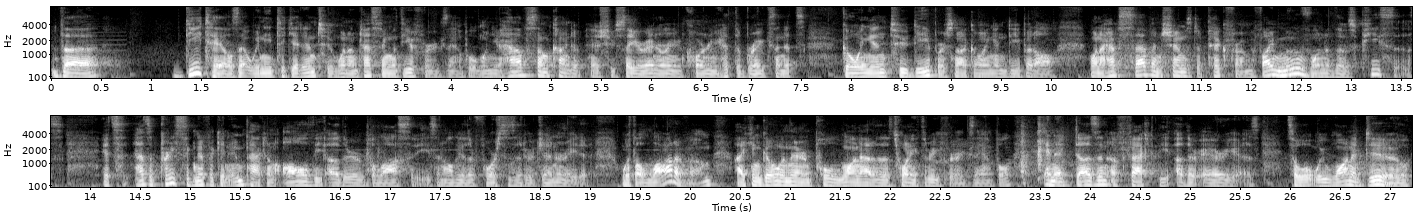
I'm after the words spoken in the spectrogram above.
the details that we need to get into when I'm testing with you, for example, when you have some kind of issue, say you're entering a corner, you hit the brakes and it's going in too deep or it's not going in deep at all. When I have seven shims to pick from, if I move one of those pieces, it has a pretty significant impact on all the other velocities and all the other forces that are generated. With a lot of them, I can go in there and pull one out of the 23, for example, and it doesn't affect the other areas. So what we want to do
